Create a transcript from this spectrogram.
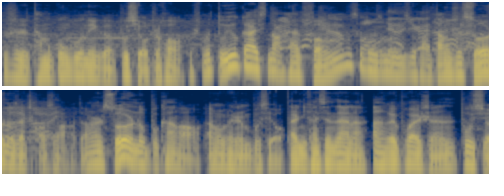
就是他们公布那个不朽之后，什么 Do you guys not have phones？就这么一句话，当时所有人都在嘲笑，当时所有人都不看好《暗黑破坏神不朽》。但是你看现在呢，《暗黑破坏神不朽》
